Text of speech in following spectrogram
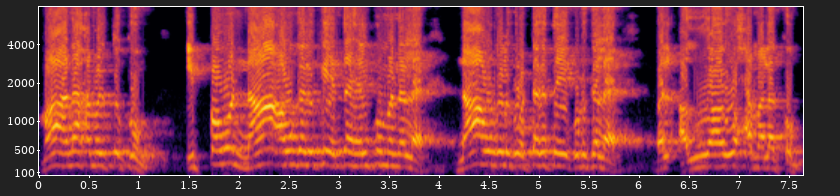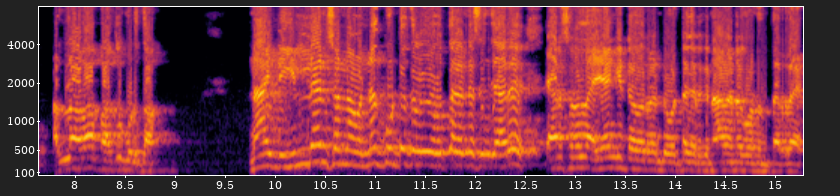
மா அனஹமல்துக்கும் இப்பவும் நான் அவங்களுக்கு எந்த ஹெல்ப்பும் பண்ணல நான் அவங்களுக்கு ஒட்டகத்தை கொடுக்கல. பல் அல்லாஹு ஹமலக்கும். அல்லாவா பார்த்து கொடுத்தான். நான் இப்படி இல்லைன்னு சொன்ன உடனே கூட்டத்தில் ஒருத்தர் என்ன செஞ்சாரு? யாரும் சொல்லலாம் என்கிட்ட ஒரு ரெண்டு ஒட்டகம் இருக்கு நான் என்ன கொண்டு தர்றேன்.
